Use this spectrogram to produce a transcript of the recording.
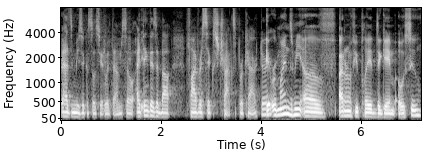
has music associated with them. So I think there's about five or six tracks per character. It reminds me of I don't know if you played the game Osu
